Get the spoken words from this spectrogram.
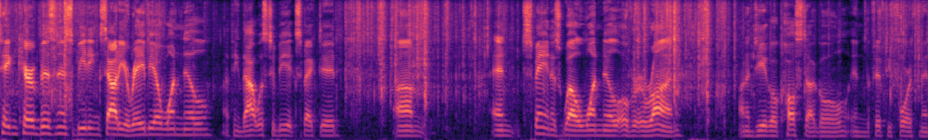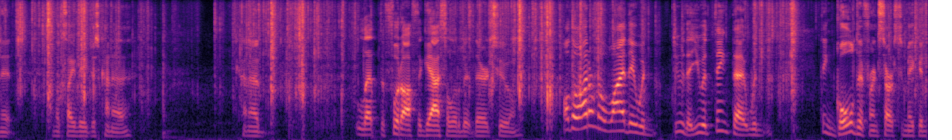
taking care of business, beating Saudi Arabia 1 0. I think that was to be expected. Um, and Spain as well 1 0 over Iran on a Diego Costa goal in the 54th minute. Looks like they just kind of kind of let the foot off the gas a little bit there too. Although I don't know why they would do that. You would think that would I think goal difference starts to make an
